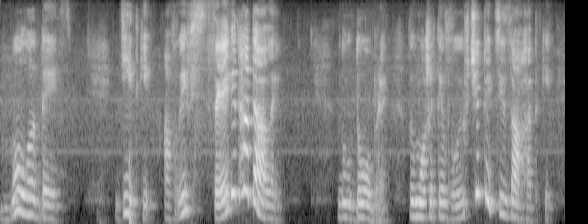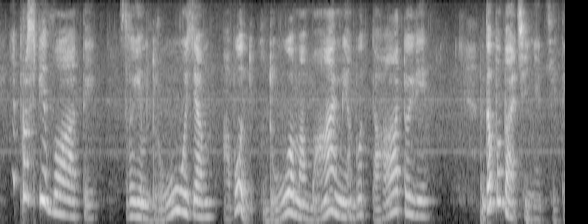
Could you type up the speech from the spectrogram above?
Молодець. Дітки, а ви все відгадали? Ну, добре, ви можете вивчити ці загадки і проспівати своїм друзям або вдома, мамі, або татові. До побачення, діти!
